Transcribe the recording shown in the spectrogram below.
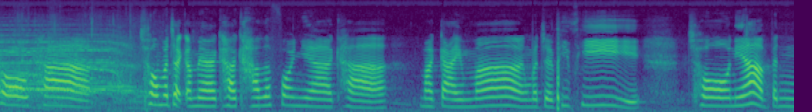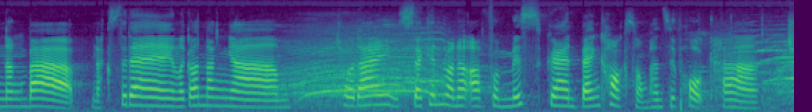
ชื่อโชค่ะ โชมาจากอเมริกาแคลิฟอร์เนียค่ะ มาไกลมากมาเจอพี่ๆ โชเนี้ยเป็นนางแบบนักแสดงแล้วก็นางงาม โชได้ second runner up for Miss Grand Bangkok 2016 ค่ะ โช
